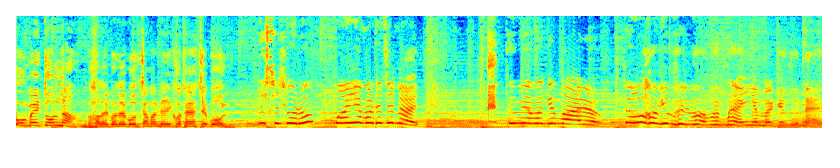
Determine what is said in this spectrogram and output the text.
ও মেয়ে তোর না। ভালো বলে বলছে আমার মেয়ে কোথায় আছে বল। বিশ্বাস করো মাই আমার কাছে নাই। তুমি আমাকে মারো তো আমি বলব আমার মাই আমার কাছে নাই।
